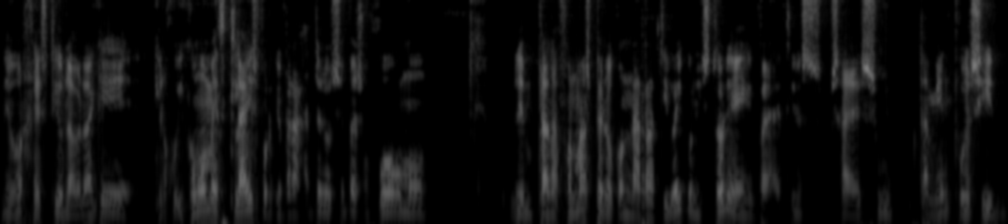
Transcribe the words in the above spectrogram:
de Borges, tío. La verdad que, ¿Y cómo mezcláis? Porque para la gente que lo sepa, es un juego como de plataformas, pero con narrativa y con historia. Y para, tienes, o sea, es un, también puedes ir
